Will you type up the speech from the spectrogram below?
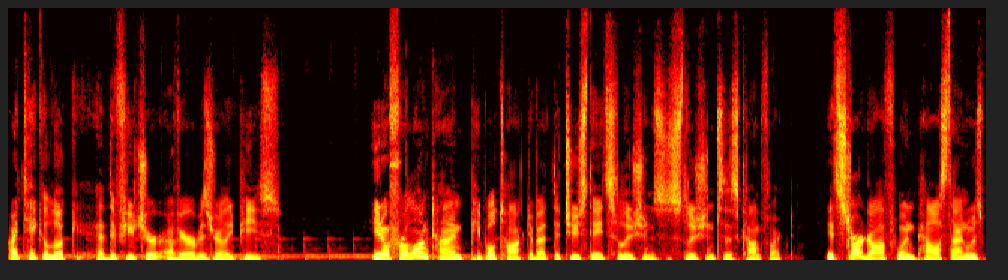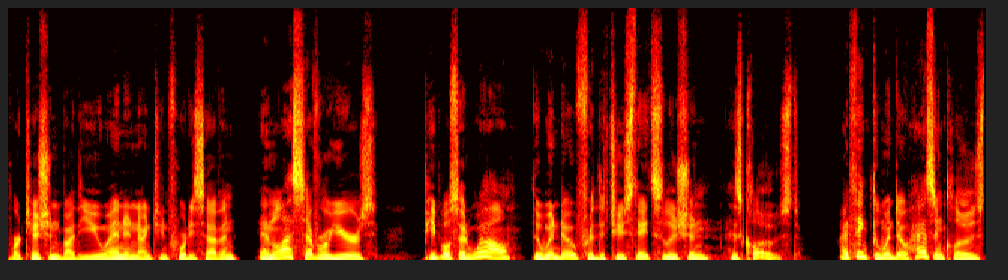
I take a look at the future of Arab Israeli peace. You know, for a long time, people talked about the two state solution as a solution to this conflict. It started off when Palestine was partitioned by the UN in 1947, and the last several years, people said, well, the window for the two state solution has closed. I think the window hasn't closed,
